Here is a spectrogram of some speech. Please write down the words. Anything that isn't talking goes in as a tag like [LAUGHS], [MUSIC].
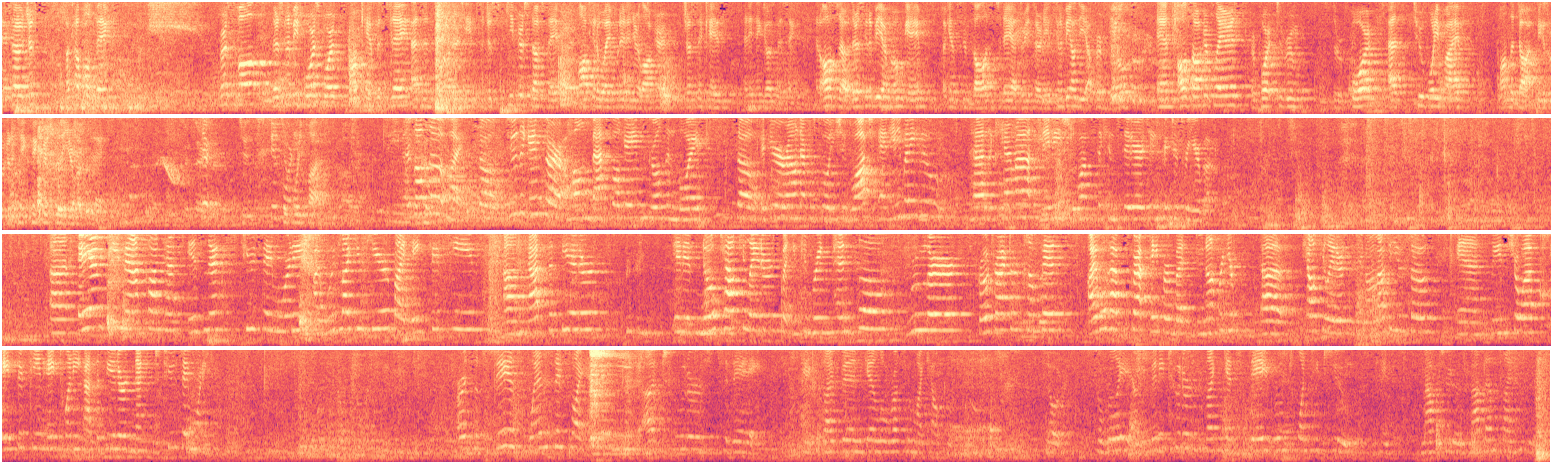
Okay, so just a couple of things. First of all, there's going to be four sports on campus today, as in from other teams, so just keep your stuff safe, lock it away, put it in your locker, just in case anything goes missing. And also, there's going to be a home game against Gonzales today at 3.30. It's going to be on the upper fields, and all soccer players report to room th 4 at 2.45 on the dot, because we're going to take pictures for the yearbook today. There, 2.45. there's also, like, so two of the games are home basketball games, girls and boys. So if you're around after school, you should watch. And anybody who has a camera, maybe wants to consider taking pictures for yearbook. Uh, AMC math contest is next Tuesday morning. I would like you here by 8.15 um, at the theater. It is no calculators, but you can bring pencil, ruler, protractor, compass. I will have scrap paper, but do not bring your uh, calculators because you're not allowed to use those. And please show up 8.15, 8.20 at the theater next Tuesday morning. All right, so today is Wednesday, so I am going to need uh, tutors today. Okay, because I've been getting a little rusty with my calculus. No, so really, as many tutors as I can get today, room 22. Okay, math tutors, math and science tutors.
